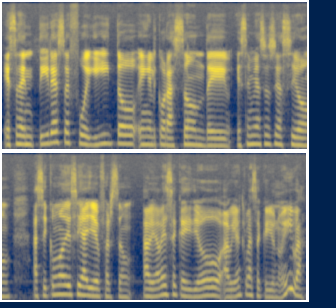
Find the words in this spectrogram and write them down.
Es sentir ese fueguito en el corazón de esa es mi asociación. Así como decía Jefferson, había veces que yo, había clases que yo no iba,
